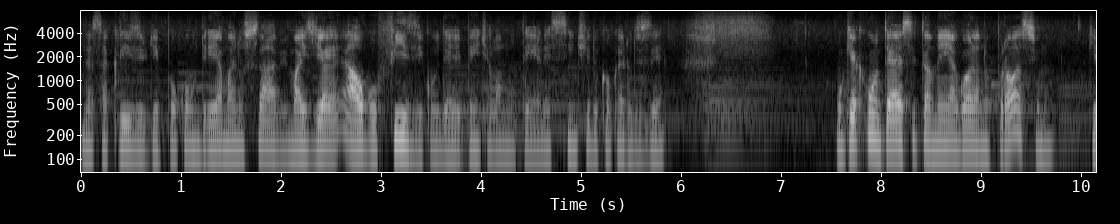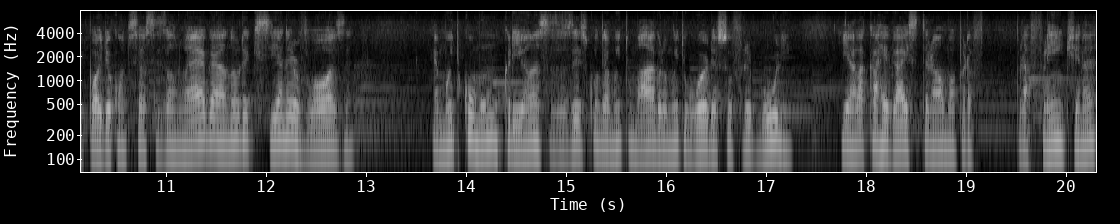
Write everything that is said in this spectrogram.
nessa crise de hipocondria, mas não sabe, mas é algo físico, de repente ela não tem, é nesse sentido que eu quero dizer. O que acontece também agora no próximo, que pode acontecer a cisão no ego, é a anorexia nervosa, é muito comum crianças, às vezes quando é muito magro, muito gorda, sofrer bullying e ela carregar esse trauma para frente, né?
